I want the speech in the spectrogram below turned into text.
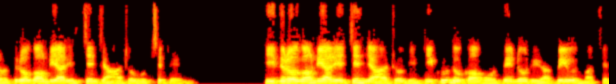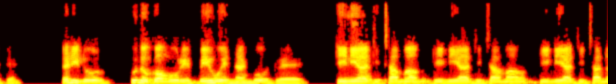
တော့သူတို့ကောင်းတရားတွေကျင့်ကြံအထောက်ကိုဖြစ်တယ်ဒီသူတို့ကောင်းတရားတွေကျင့်ကြံအထောက်ပြီးဒီကုသိုလ်ကောင်းမှုသင်တို့တွေကပေးဝေမှာဖြစ်တယ် အဲ့ဒီလိုကုသိုလ်ကောင်းမှုတွေပေးဝေနိုင်ဖို့အတွက်ဒီနေရာဒီဌာမဒီနေရာဒီဌာမဒီနေရာဒီဌာန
